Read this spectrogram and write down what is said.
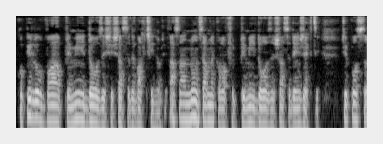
copilul va primi 26 de vaccinuri. Asta nu înseamnă că va primi 26 de injecții, ci pot să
